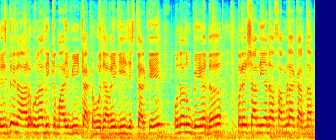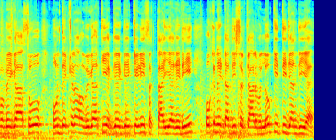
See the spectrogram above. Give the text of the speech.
ਇਸ ਦੇ ਨਾਲ ਉਹਨਾਂ ਦੀ ਕਮਾਈ ਵੀ ਘੱਟ ਹੋ ਜਾਵੇਗੀ, ਜਿਸ ਕਰਕੇ ਉਹਨਾਂ ਨੂੰ ਬੇਹੱਦ ਪਰੇਸ਼ਾਨੀਆਂ ਦਾ ਸਾਹਮਣਾ ਕਰਨਾ ਪਵੇਗਾ। ਸੋ ਹੁਣ ਦੇਖਣਾ ਹੋਵੇਗਾ ਕਿ ਅੱਗੇ ਅੱਗੇ ਕਿਹੜੀ ਸਖਤਾਈ ਹੈ ਜਿਹੜੀ ਉਹ ਕੈਨੇਡਾ ਦੀ ਸਰਕਾਰ ਵੱਲੋਂ ਕੀਤੀ ਜਾਂਦੀ ਹੈ।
